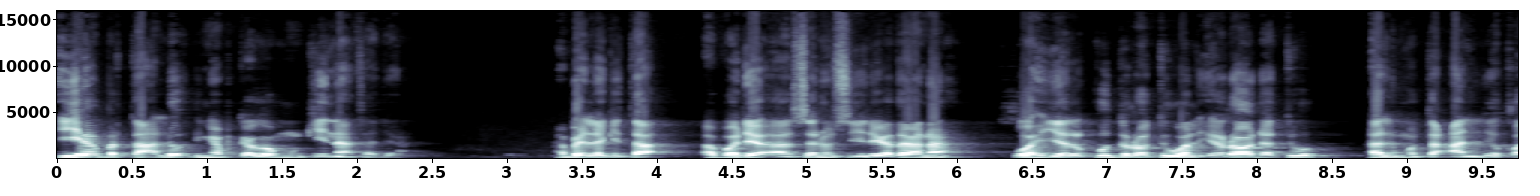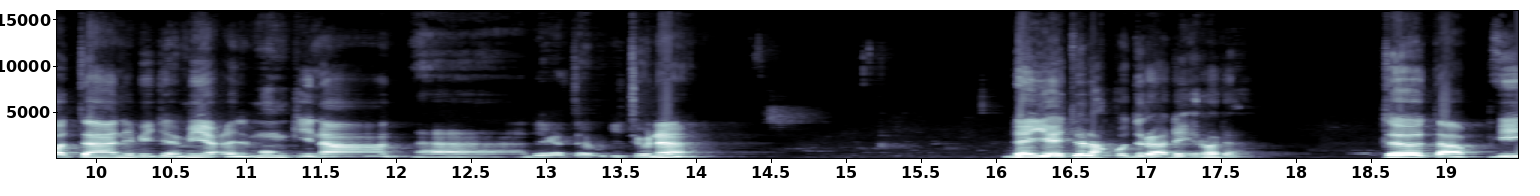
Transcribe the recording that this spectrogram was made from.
ia bertakluk dengan perkara mungkinat saja. Habis lagi tak apa dia uh, Sanusi dia kata anak wahyal qudratu wal iradatu al muta'alliqatan bi jami'il mumkinat. Nah, dia kata begitu nah. Dan iaitulah kudrat dan iradat. Tetapi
